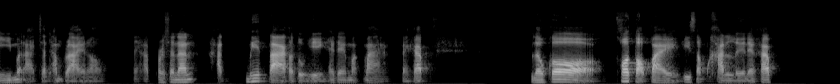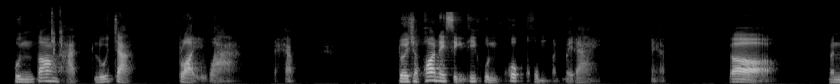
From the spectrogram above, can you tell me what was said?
นี้มันอาจจะทำร้ายเรานะครับ เพราะฉะนั้นหัดเมตตากับตัวเองให้ได้มาก ๆนะครับ แล้วก็ข้อต่อไปที่สำคัญเลยนะครับ คุณต้องหัดรู้จัก ปล่อยวางนะครับ โดยเฉพาะในสิ่งที่คุณควบคุมมันไม่ได้นะครับ ก็มัน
